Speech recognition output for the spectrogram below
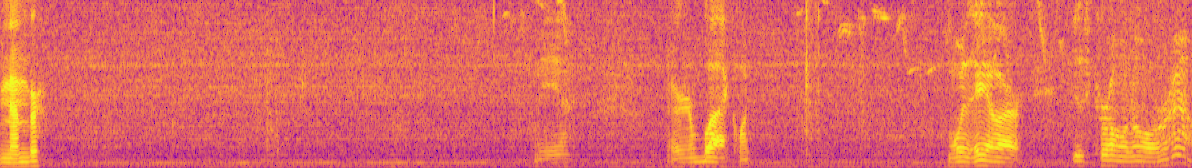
Remember? Yeah. There's a black one. Boy, they are just crawling all around.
